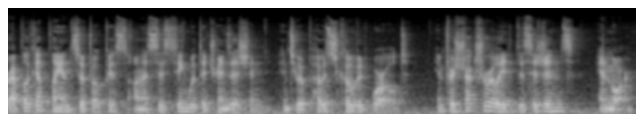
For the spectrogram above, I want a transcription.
Replica plans to focus on assisting with the transition into a post COVID world, infrastructure related decisions, and more.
